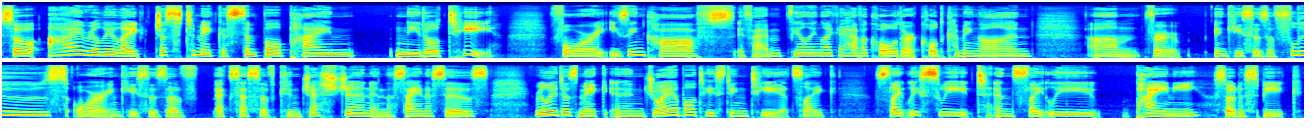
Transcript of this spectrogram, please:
So I really like just to make a simple pine needle tea for easing coughs, if I'm feeling like I have a cold or a cold coming on, um, for in cases of flus or in cases of excessive congestion in the sinuses. Really does make an enjoyable tasting tea. It's like slightly sweet and slightly piney, so to speak.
